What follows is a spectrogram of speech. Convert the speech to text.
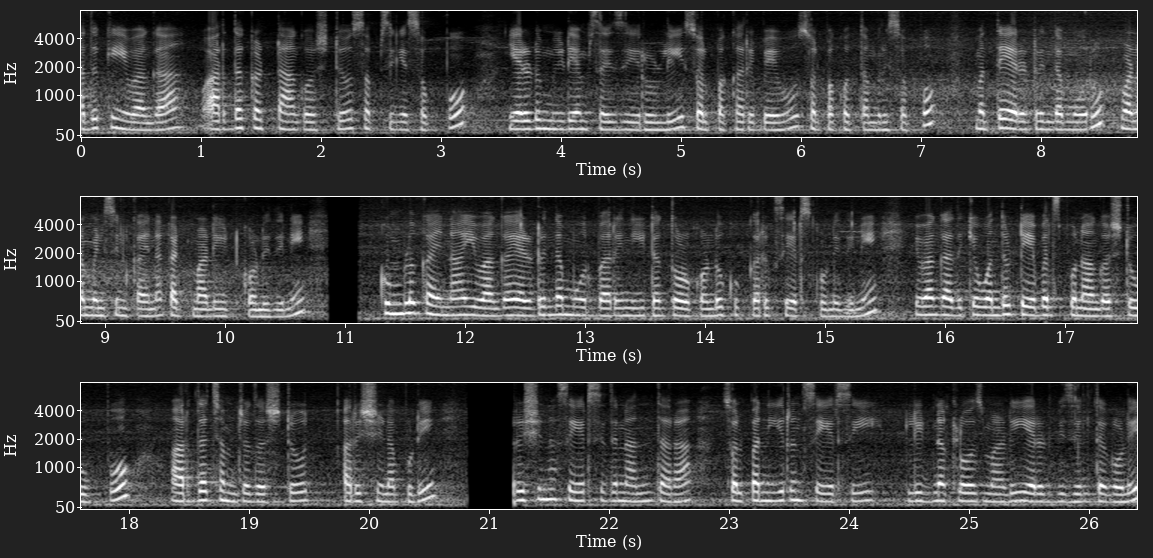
ಅದಕ್ಕೆ ಇವಾಗ ಅರ್ಧ ಕಟ್ ಆಗೋಷ್ಟು ಸಬ್ಸಿಗೆ ಸೊಪ್ಪು, ಎರಡು ಮೀಡಿಯಮ್ ಸೈಜ್ ಈರುಳ್ಳಿ, ಸ್ವಲ್ಪ ಕರಿಬೇವು, ಸ್ವಲ್ಪ ಕೊತ್ತಂಬರಿ ಸೊಪ್ಪು ಮತ್ತು ಎರಡರಿಂದ ಮೂರು ಒಣಮೆಣಸಿನ್ಕಾಯಿನ ಕಟ್ ಮಾಡಿ ಇಟ್ಕೊಂಡಿದ್ದೀನಿ. ಕುಂಬಳಕಾಯಿನ ಇವಾಗ ಎರಡರಿಂದ ಮೂರು ಬಾರಿ ನೀಟಾಗಿ ತೊಳ್ಕೊಂಡು ಕುಕ್ಕರಿಗೆ ಸೇರಿಸ್ಕೊಂಡಿದ್ದೀನಿ. ಇವಾಗ ಅದಕ್ಕೆ ಒಂದು ಟೇಬಲ್ ಸ್ಪೂನ್ ಆಗೋಷ್ಟು ಉಪ್ಪು, ಅರ್ಧ ಚಮಚದಷ್ಟು ಅರಿಶಿಣ ಪುಡಿ. ಅರಿಶಿನ ಸೇರಿಸಿದ ನಂತರ ಸ್ವಲ್ಪ ನೀರನ್ನು ಸೇರಿಸಿ ಲಿಡ್ನ ಕ್ಲೋಸ್ ಮಾಡಿ ಎರಡು ವಿಸಿಲ್ ತಗೊಳ್ಳಿ.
